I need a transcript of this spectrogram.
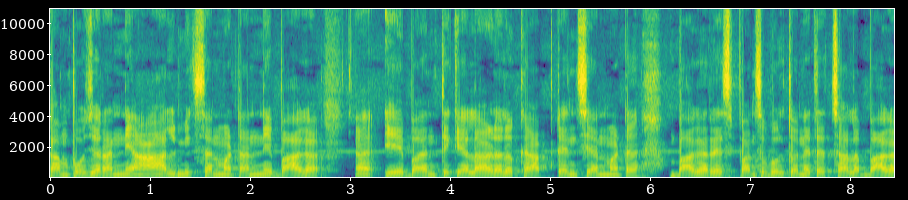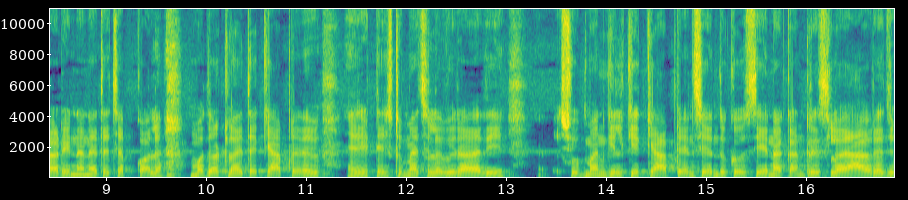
కంపోజర్ అన్నీ ఆల్ మిక్స్ అనమాట అన్నీ బాగా ఏ బంతికి ఎలా ఆడాలో క్యాప్టెన్సీ అనమాట బాగా రెస్పాన్సిబుల్తోనైతే చాలా బాగా ఆడినని అయితే చెప్పుకోవాలి. మొదట్లో అయితే క్యాప్టెన్ టెస్ట్ మ్యాచ్లో విరా అది శుభ్మన్ గిల్కి క్యాప్టెన్సీ ఎందుకు? సేనా కంట్రీస్లో యావరేజ్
